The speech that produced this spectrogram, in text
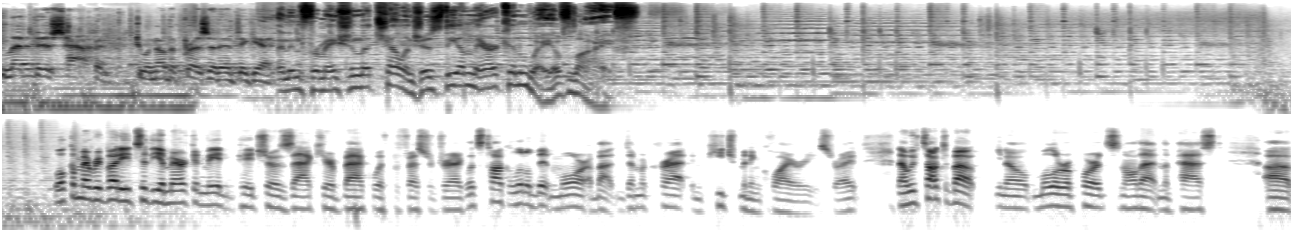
let this happen to another president again. And information that challenges the American way of life. Welcome everybody to the American Made and Paid Show. Zach here, back with Professor Drag. Let's talk a little bit more about Democrat impeachment inquiries. Right now, we've talked about you know Mueller reports and all that in the past, uh,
